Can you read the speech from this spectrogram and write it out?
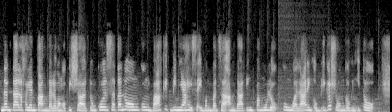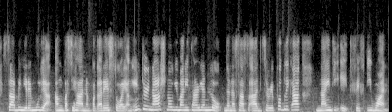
Nagtalakayan pa ang dalawang opisyal tungkol sa tanong kung bakit binyahe sa ibang bansa ang dating Pangulo kung wala ring obligasyong gawing ito. Sabi ni Remulla, ang basihan ng pag-aresto ay ang International Humanitarian Law na nasasaad sa Republic Act 9851.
